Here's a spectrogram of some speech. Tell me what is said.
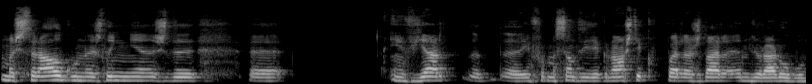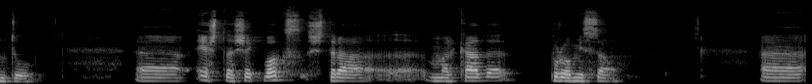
mas será algo nas linhas de enviar informação de diagnóstico para ajudar a melhorar o Ubuntu. esta checkbox estará marcada por omissão. Uh,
